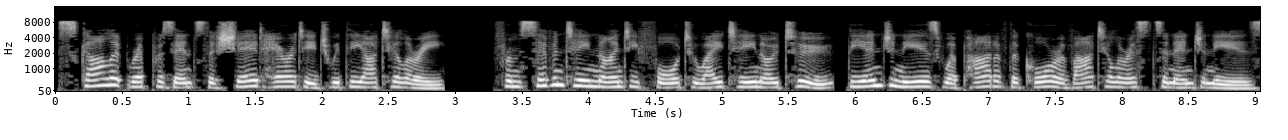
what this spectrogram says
Scarlet represents the shared heritage with the artillery. From 1794 to 1802, the engineers were part of the corps of artillerists and engineers.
